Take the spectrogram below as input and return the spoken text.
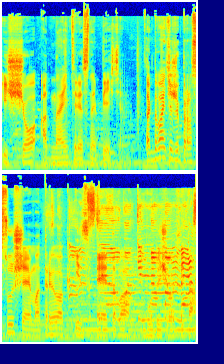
еще одна интересная песня. Так давайте же прослушаем отрывок из этого будущего хита.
